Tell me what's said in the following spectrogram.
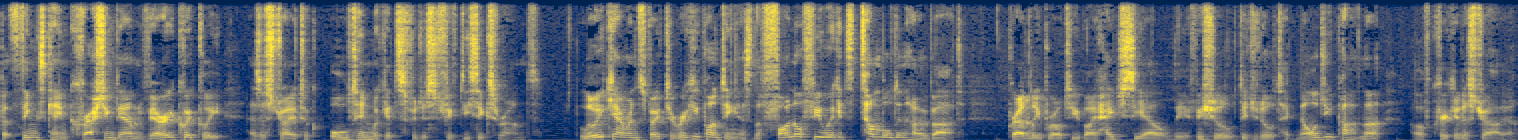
But things came crashing down very quickly as Australia took all 10 wickets for just 56 runs. Louis Cameron spoke to Ricky Ponting as the final few wickets tumbled in Hobart. Proudly brought to you by HCL, the official digital technology partner of Cricket Australia.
